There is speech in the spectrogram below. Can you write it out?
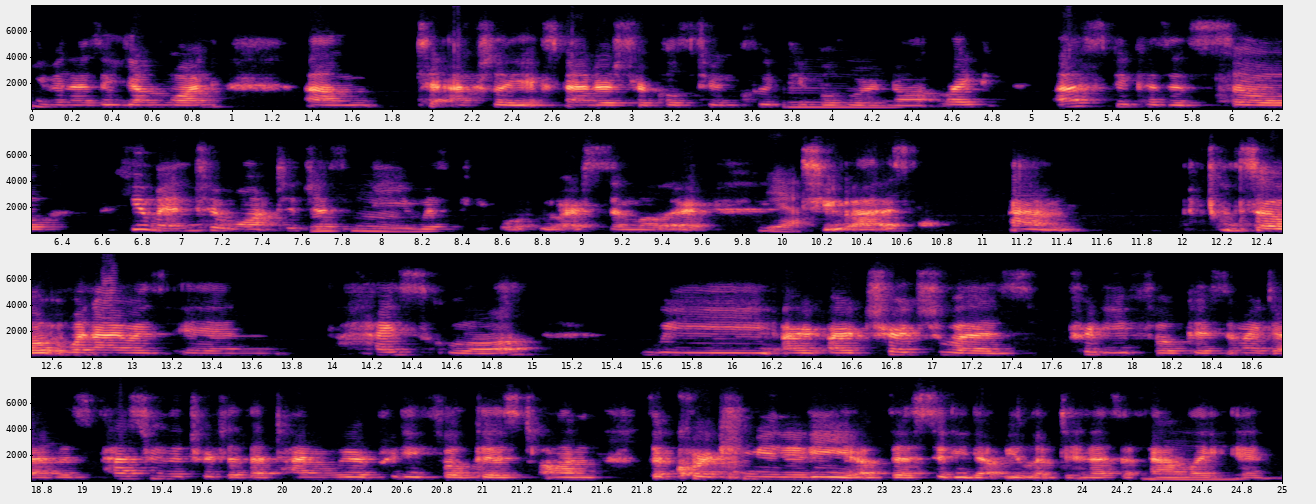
even as a young one um, to actually expand our circles to include people mm-hmm. who are mm. not like us because it's so human to want to just mm-hmm. be with people who are similar yeah. to us. Um, so when I was in high school, we our, our church was pretty focused, and my dad was pastoring the church at that time. And we were pretty focused on the core community of the city that we lived in as a family mm. in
